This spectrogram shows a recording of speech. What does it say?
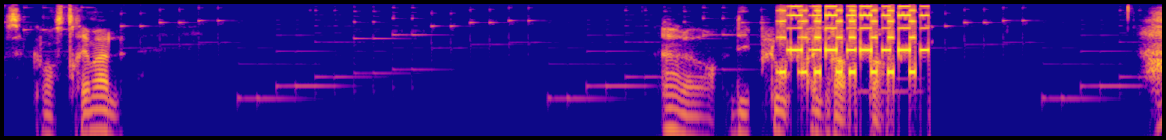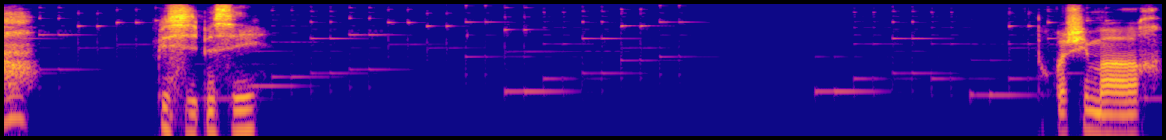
Ça commence très mal. Alors, des plots à grappin. Oh Qu'est-ce qui s'est passé? Pourquoi je suis mort?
